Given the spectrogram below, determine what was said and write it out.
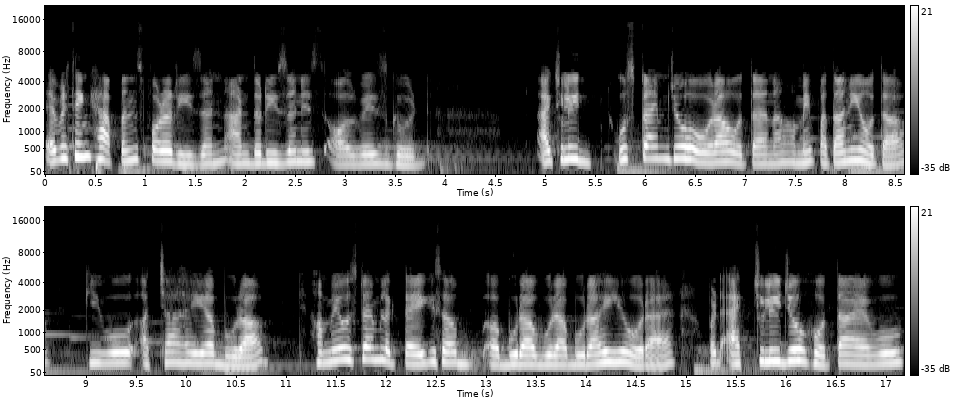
Everything happens for a reason, and the reason is always good. Actually उस टाइम जो हो रहा होता है ना हमें पता नहीं होता कि वो अच्छा है या बुरा हमें उस टाइम लगता है कि सब बुरा बुरा बुरा ही हो रहा है बट एक्चुअली जो होता है वो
